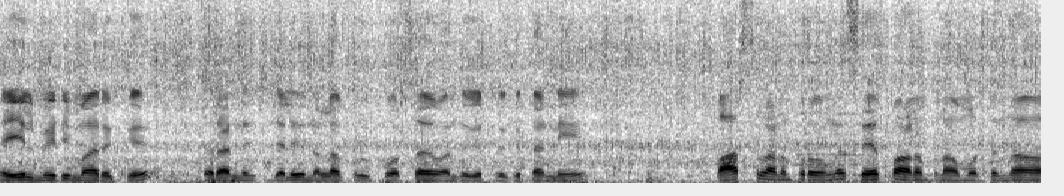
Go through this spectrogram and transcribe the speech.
வெயில் மீடியமாக இருக்குது ரெண்டு இன்ச் ஜல்லி நல்லா ஃபுல் ஃபோர்ஸாக வந்துக்கிட்டு இருக்குது தண்ணி. பார்சல் அனுப்புகிறவங்க சேஃபாக அனுப்புனா மட்டும்தான்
